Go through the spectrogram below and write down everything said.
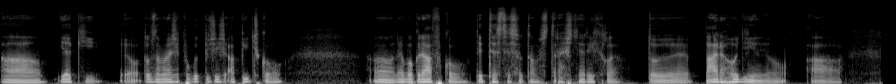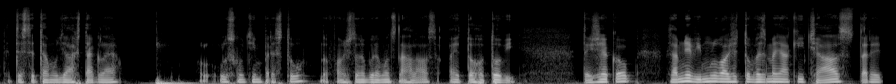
A jaký? Jo, to znamená, že pokud píšeš APIčko nebo grávko, ty testy jsou tam strašně rychle. To je pár hodin, jo. A ty testy tam uděláš takhle, lusknutím prstu, doufám, že to nebude moc nahlas a je to hotový. Takže jako za mě výmluva, že to vezme nějaký čas, tady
